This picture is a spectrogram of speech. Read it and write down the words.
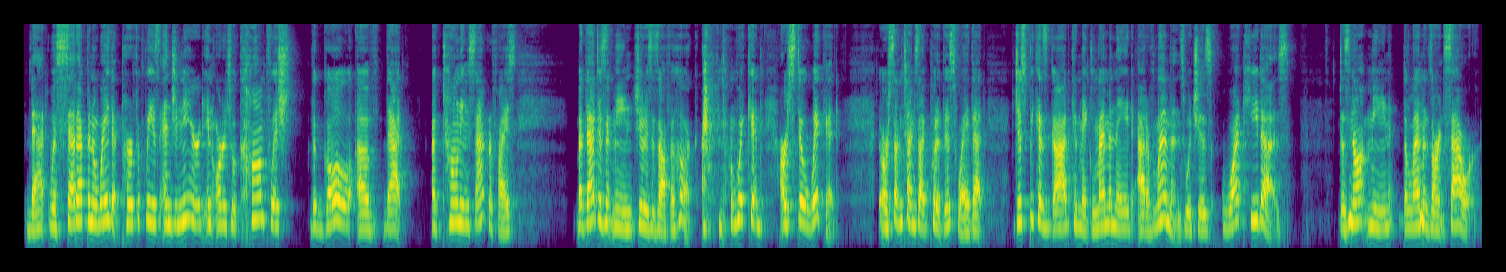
that was set up in a way that perfectly is engineered in order to accomplish the goal of that atoning sacrifice. But that doesn't mean Judas is off the hook. the wicked are still wicked. Or sometimes I put it this way that just because God can make lemonade out of lemons, which is what he does, does not mean the lemons aren't sour.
